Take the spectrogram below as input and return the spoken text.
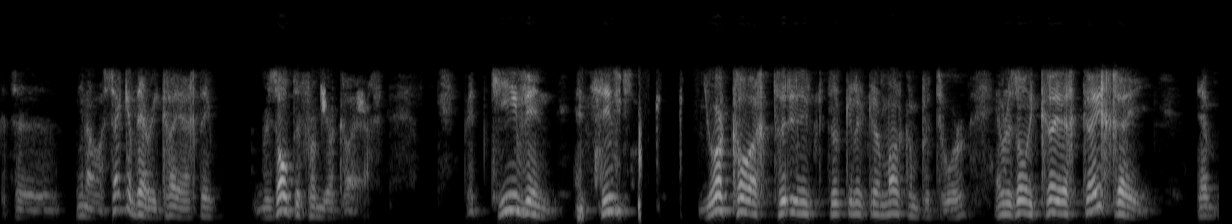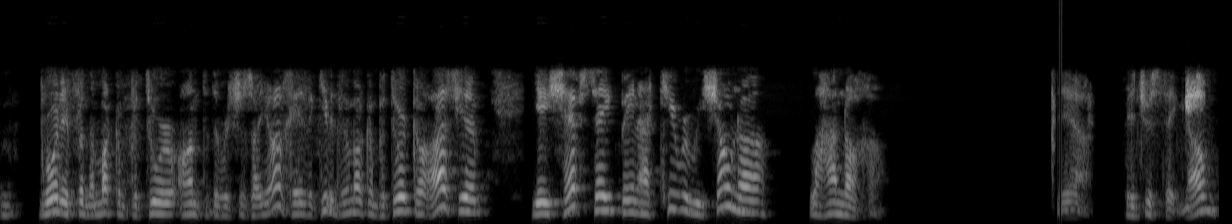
it's a you know a secondary koyach that resulted from your koyach. But kivin, and since your koach took it took it in makam patur, and it was only koyach koyach that brought it from the makam patur onto the rishus hayachid, the kivin to the makam patur koasya yesh hefsek ben akira rishona lahanocha. Yeah, interesting. No.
